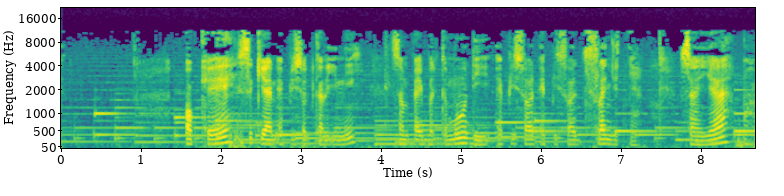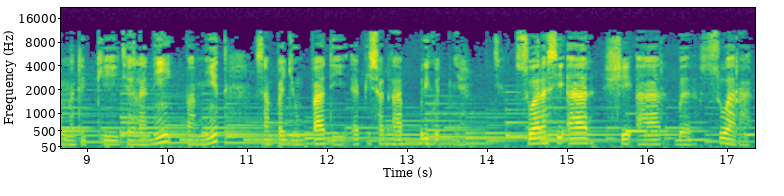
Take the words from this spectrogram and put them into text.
Oke, sekian episode kali ini. Sampai bertemu di episode-episode selanjutnya. Saya Muhammad Rifki Jalani pamit. Sampai jumpa di episode berikutnya. Suara siar, syiar bersuara.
